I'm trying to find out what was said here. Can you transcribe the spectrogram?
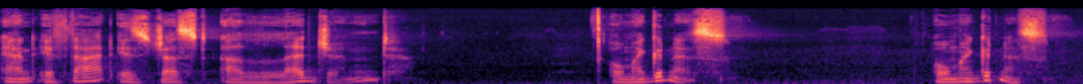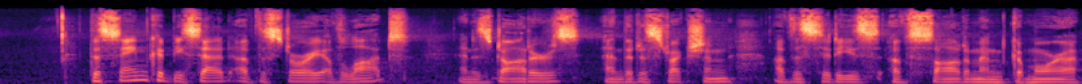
And if that is just a legend, oh my goodness. Oh my goodness. The same could be said of the story of Lot and his daughters and the destruction of the cities of Sodom and Gomorrah.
